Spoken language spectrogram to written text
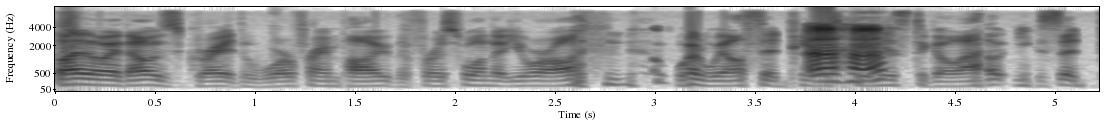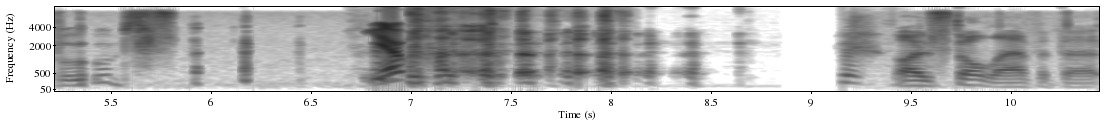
By the way, that was great. The Warframe pod, the first one that you were on, when we all said penis, Uh-huh. penis to go out, and you said boobs. Yep. I still laugh at that.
